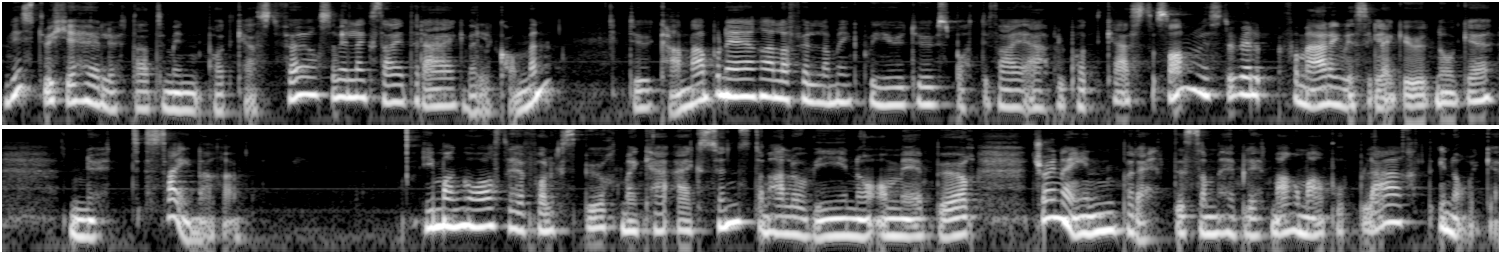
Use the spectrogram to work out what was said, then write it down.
Hvis du ikke har lytta til min podkast før, så vil jeg si til deg velkommen. Du kan abonnere eller følge meg på YouTube, Spotify, Apple Podcast og sånn hvis du vil få med deg hvis jeg legger ut noe nytt seinere. I mange år så har folk spurt meg hva jeg syns om halloween, og om vi bør joine inn på dette som har blitt mer og mer populært i Norge.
